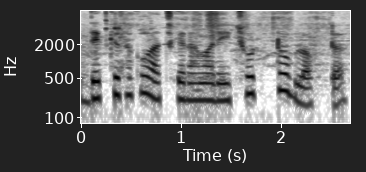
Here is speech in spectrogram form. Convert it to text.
দেখতে থাকো আজকের আমার এই ছোট্ট ব্লগটা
